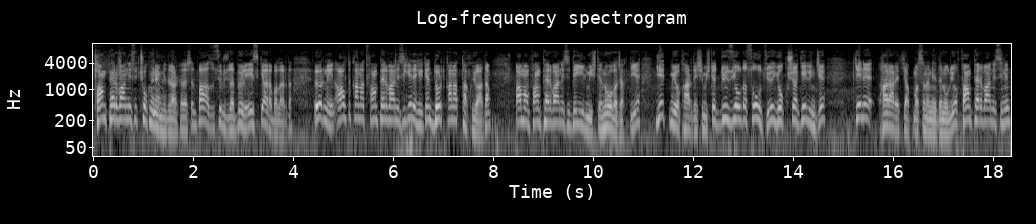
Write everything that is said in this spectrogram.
Fan pervanesi çok önemlidir arkadaşlar. Bazı sürücüler böyle eski arabalarda örneğin 6 kanat fan pervanesi gerekirken 4 kanat takıyor adam. Aman fan pervanesi değil mi işte ne olacak diye. Yetmiyor kardeşim işte düz yolda soğutuyor yokuşa gelince gene hararet yapmasına neden oluyor. Fan pervanesinin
